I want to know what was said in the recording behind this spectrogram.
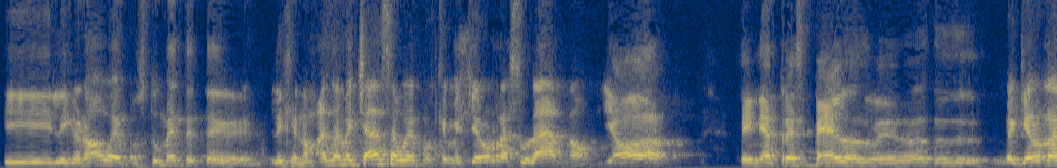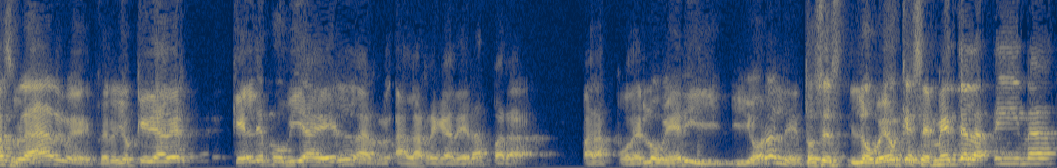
y le digo, no, güey, pues tú métete. Le dije, nomás dame chance, güey, porque me quiero rasurar, ¿no? Yo tenía tres pelos, güey, ¿no? Entonces, me quiero rasurar, güey, pero yo quería ver qué le movía a él a, la regadera para, para poderlo ver y, y órale. Entonces, lo veo que se mete a la tina,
